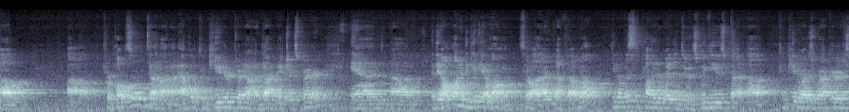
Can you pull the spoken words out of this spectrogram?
uh, uh, proposal done on an Apple computer, printed on a dot matrix printer, and uh, and they all wanted to give me a loan. So I, I thought, well, you know, this is probably the way to do it. So we've used uh, computerized records.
